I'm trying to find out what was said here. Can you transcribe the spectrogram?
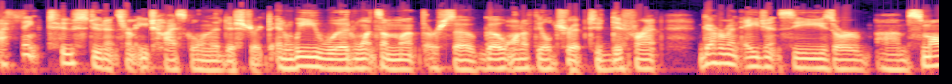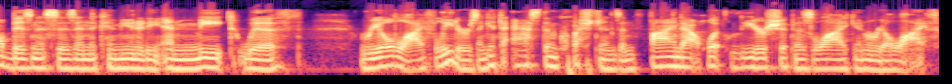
I think, two students from each high school in the district. And we would once a month or so go on a field trip to different government agencies or um, small businesses in the community and meet with real life leaders and get to ask them questions and find out what leadership is like in real life.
